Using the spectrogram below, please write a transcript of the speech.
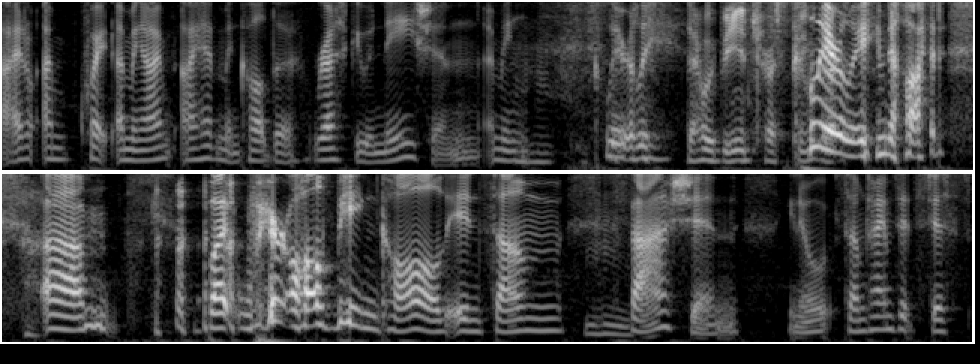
I don't, I'm quite. I mean, I'm, I haven't been called to rescue a nation. I mean, Mm-hmm. clearly, that would be interesting but- clearly not. Um, but we're all being called in some Mm-hmm. fashion. You know, sometimes it's just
